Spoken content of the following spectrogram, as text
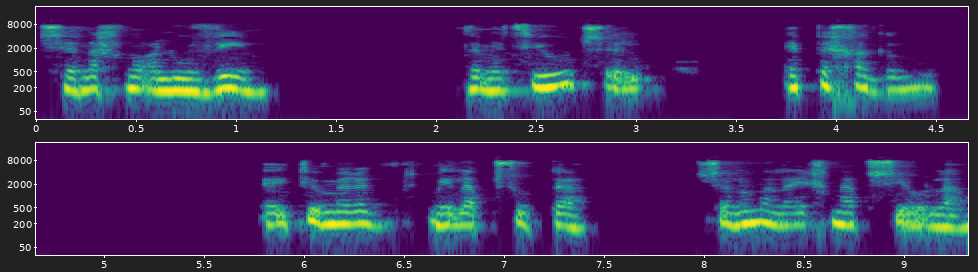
שאנחנו עלובים, זה מציאות של הפך הגמות. הייתי אומרת מילה פשוטה, שלום עלייך נפשי עולם,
